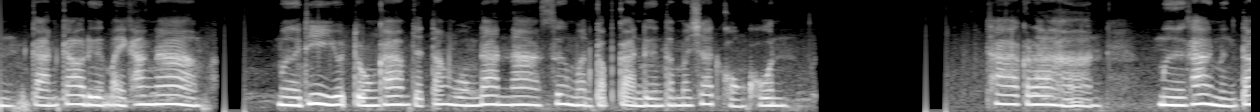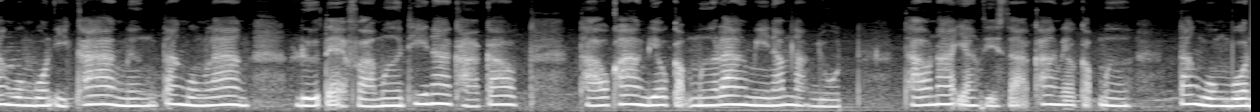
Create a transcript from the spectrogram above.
น การก้าวเดินไปข้างหน้า มือที่ยู่ตรงข้ามจะตั้งวงด้านหน้า ซึ่งเหมือนกับการเดินธรรมชาติของคน ท่ากล้าหา มือข้างหนึ่งตั้งวงบนอีกข้างหนึ่งตั้งวงล่าง หรือแตะฝ่ามือที่หน้าขาก้าวเท้าข้างเดียวกับมือล่างมีน้ำหนักอยู่เท้าหน้าเอียงศีรษะข้างเดียวกับมือตั้งวงบน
